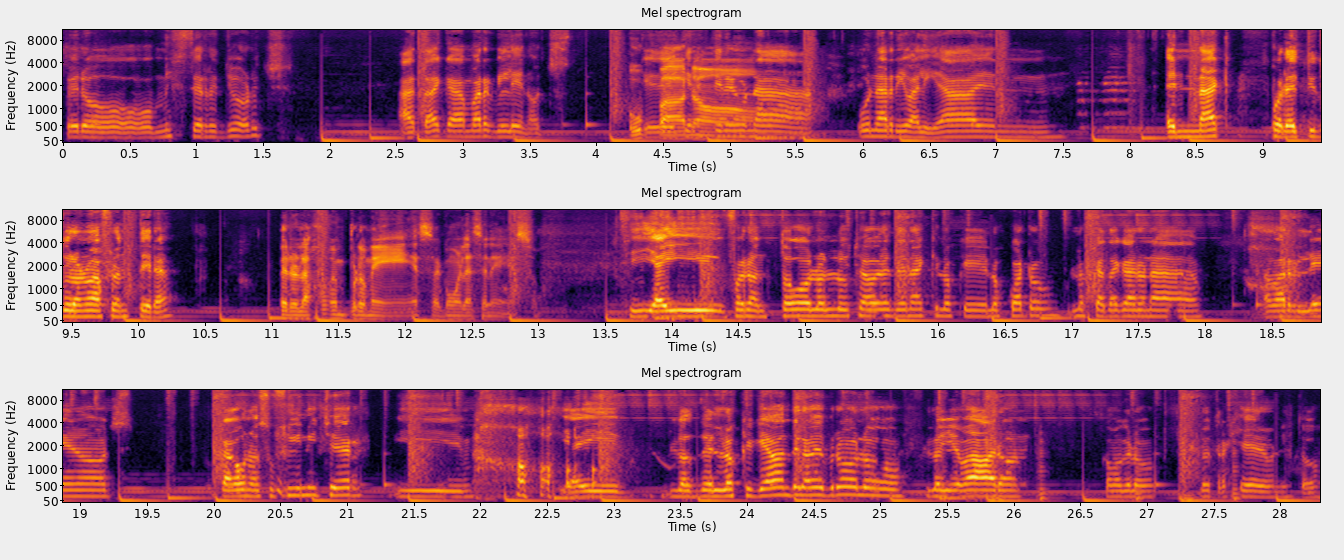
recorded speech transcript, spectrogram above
pero Mr. George ataca a Mark Lennox. Upa, que, no. Tienen una, una rivalidad en, en NAC por el título Nueva Frontera. Pero la joven promesa, ¿cómo le hacen eso? Sí, ahí fueron todos los luchadores de NAC los que los cuatro los que atacaron a, a Mark Lennox, cada uno su finisher y, y ahí los de los que quedaban de la B Pro lo, lo llevaron, como que lo, lo, trajeron y todo.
